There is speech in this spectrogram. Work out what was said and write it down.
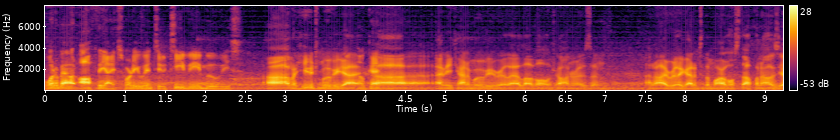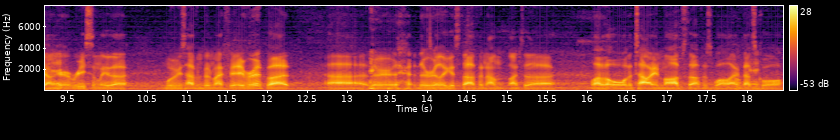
What about off the ice? What are you into? TV, movies? I'm a huge movie guy. Okay. Uh, any kind of movie, really. I love all genres, and I, know, I really got into the Marvel stuff when I was younger. Okay. Recently, the movies haven't been my favorite, but uh, they're they're really good stuff, and I'm into the, a lot of the old Italian mob stuff as well. Think okay. that's cool.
